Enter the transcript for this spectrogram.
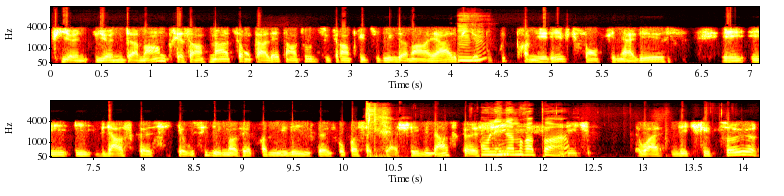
Puis il y, a une, demande présentement. Tu sais, on parlait tantôt du Grand Prix du livre de Montréal. Puis il y a mhm. beaucoup de premiers livres qui sont finalistes. Et, et, et dans ce cas-ci, il y a aussi des mauvais premiers livres. Il ne faut pas se cacher. Mais dans ce cas-ci, on les nommera pas. Hein? Ouais, l'écriture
